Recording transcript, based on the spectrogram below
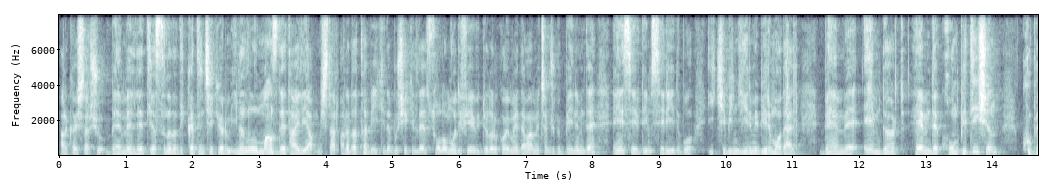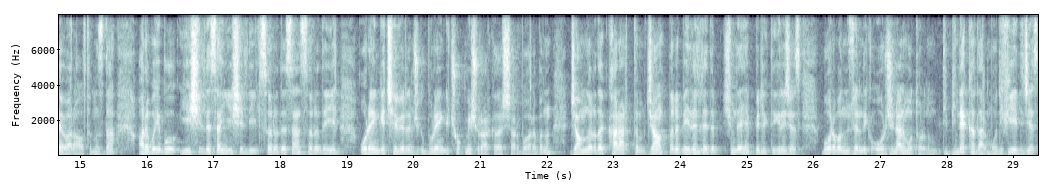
Arkadaşlar şu BMW LED yazısına da dikkatini çekiyorum. İnanılmaz detaylı yapmışlar. Arada tabii ki de bu şekilde solo modifiye videoları koymaya devam edeceğim. Çünkü benim de en sevdiğim seriydi bu. 2021 model BMW M4 hem de Competition kupe var altımızda. Arabayı bu yeşil desen yeşil değil, sarı desen sarı değil. O renge çevirdim çünkü bu rengi çok meşhur arkadaşlar bu arabanın. Camları da kararttım, jantları belirledim. Şimdi hep birlikte gireceğiz. Bu arabanın üzerindeki orijinal motorunun dibine kadar modifiye edeceğiz.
